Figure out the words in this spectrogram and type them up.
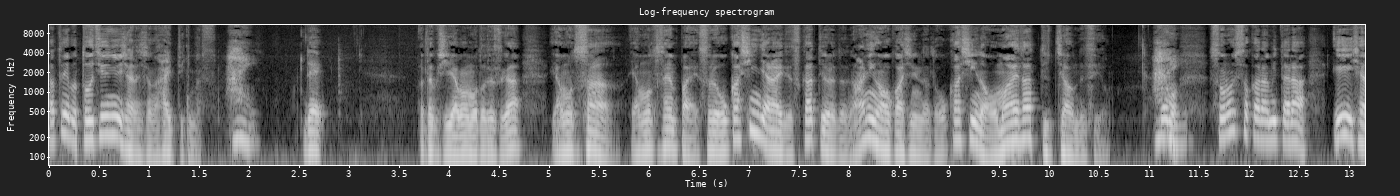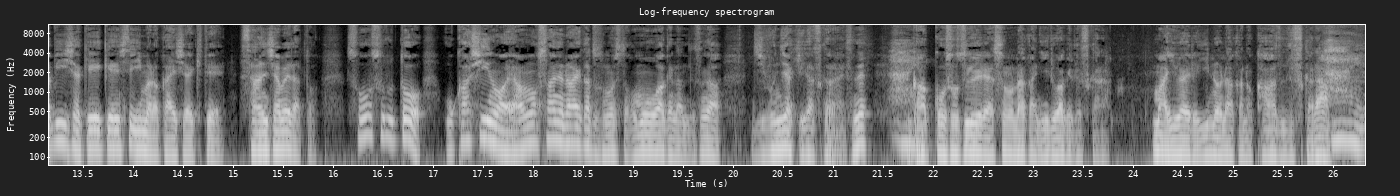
例えば途中入社の人が入ってきます。はい。で、私山本ですが、山本さん、山本先輩、それおかしいんじゃないですかって言われたら何がおかしいんだと、おかしいのはお前だって言っちゃうんですよ。でも、はいその人から見たら、A 社 B 社経験して今の会社へ来て3社目だと。そうすると、おかしいのは山本さんじゃないかとその人は思うわけなんですが、自分じゃ気がつかないですね。はい学校卒業以来その中にいるわけですから。まあ、いわゆる胃の中の蛙ですから、はい。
